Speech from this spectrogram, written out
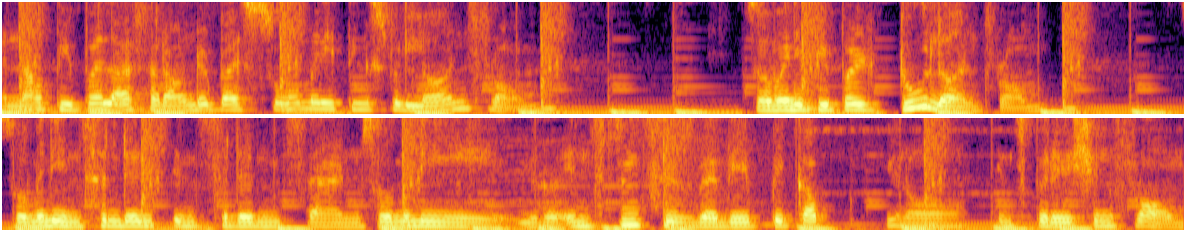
And now people are surrounded by so many things to learn from. So many people to learn from. So many incident, incidents and so many you know instances where they pick up you know inspiration from.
